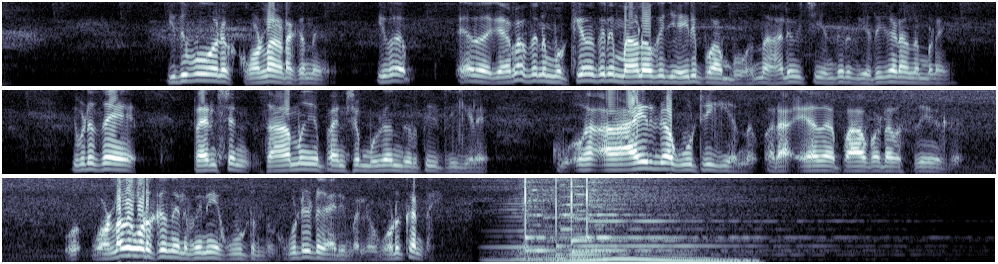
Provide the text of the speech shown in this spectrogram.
ഇതുപോലെ കൊള്ള നടക്കുന്നത്. ഇവ ഏത് കേരളത്തിന്റെ മുഖ്യമന്ത്രി മാളൊക്കെ ജയിലിൽ പോകാൻ പോകും. ഒന്ന് ആലോചിച്ച് എന്തൊരു ഗതികേടാണ് നമ്മുടെ. ഇവിടുത്തെ പെൻഷൻ സാമൂഹിക പെൻഷൻ മുഴുവൻ നിർത്തിയിട്ടിരിക്കൽ. ആയിരം രൂപ കൂട്ടിയിരിക്കുകയെന്ന് ഒരാ ഏത് പാവപ്പെട്ട സ്ത്രീകൾക്ക്. ഉള്ളത് കൊടുക്കുന്നില്ല പിന്നെ കൂട്ടുന്നു. കൂട്ടിയിട്ട് കാര്യമല്ലോ കൊടുക്കണ്ടേ.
